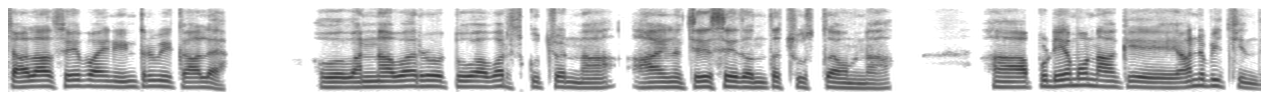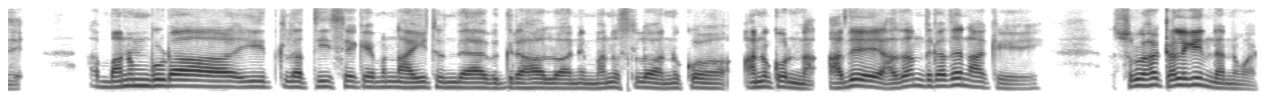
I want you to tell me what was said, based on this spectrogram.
చాలాసేపు ఆయన ఇంటర్వ్యూ కాలే. వన్ అవర్, టూ అవర్స్ కూర్చున్నా. ఆయన చేసేదంతా చూస్తూ ఉన్నా. అప్పుడేమో నాకు అనిపించింది మనం గూడా ఇట్లా తీసేకేమన్నా అయితుందా విగ్రహాలు అని మనసులో అనుకో అనుకున్నా. అదే అదంతకదే సృహ స్పృహ కలిగిందనమాట.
